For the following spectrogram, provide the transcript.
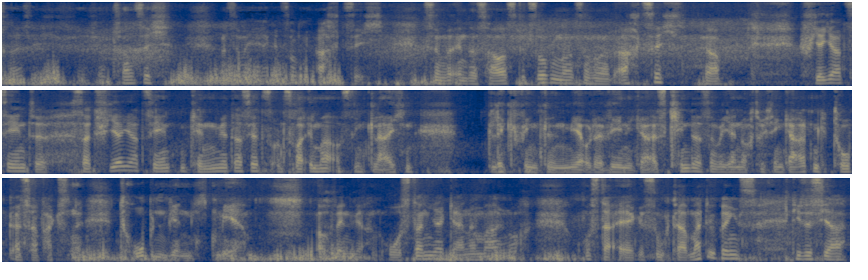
30, 20, wann sind wir hierher gezogen? 80 sind wir in das Haus gezogen, 1980. Ja, vier Jahrzehnte. Seit vier Jahrzehnten kennen wir das jetzt und zwar immer aus den gleichen Blickwinkeln mehr oder weniger. Als Kinder sind wir ja noch durch den Garten getobt, als Erwachsene toben wir nicht mehr. Auch wenn wir an Ostern ja gerne mal noch Ostereier gesucht haben. Hat übrigens dieses Jahr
